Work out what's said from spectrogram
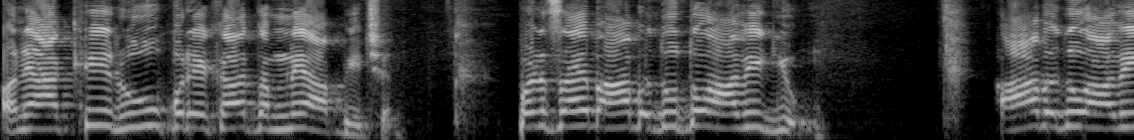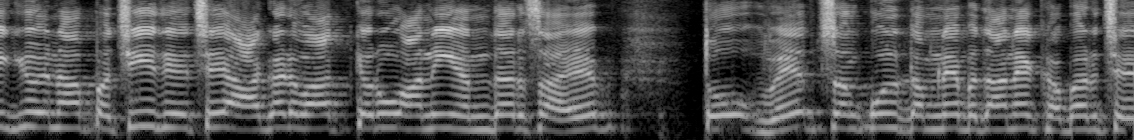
અને આખી રૂપરેખા તમને આપી છે. પણ સાહેબ, આ બધું તો આવી ગયું. આ બધું આવી ગયું એના પછી જે છે આગળ વાત કરું આની અંદર સાહેબ. તો વેબ સંકુલ તમને બધાને ખબર છે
